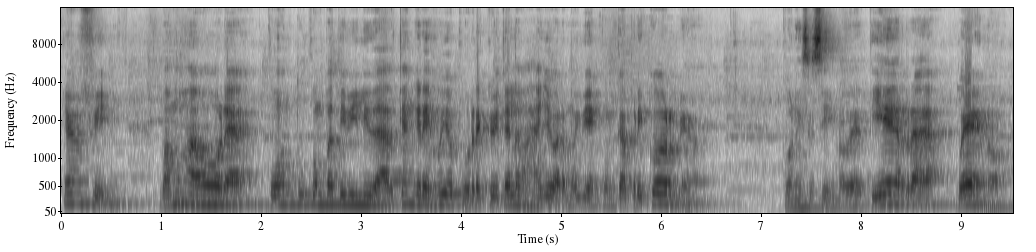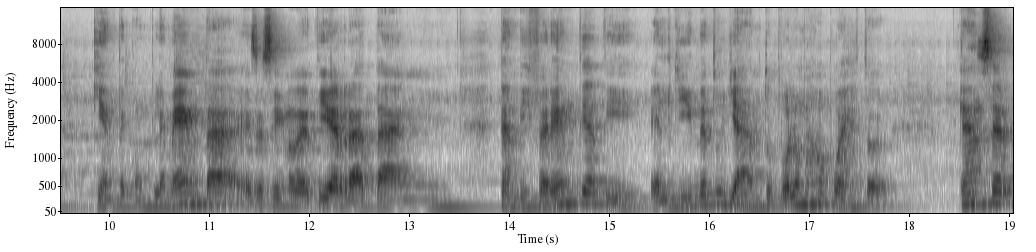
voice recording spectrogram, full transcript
En fin, Vamos ahora con tu compatibilidad cangrejo y ocurre que hoy te la vas a llevar muy bien con Capricornio, con ese signo de tierra, bueno, quien te complementa, ese signo de tierra tan, tan diferente a ti, el yin de tu yang, tu polo más opuesto. Cáncer,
